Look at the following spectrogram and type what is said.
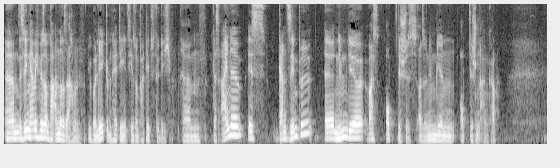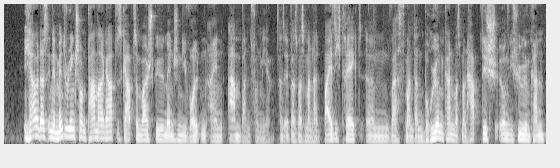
Ähm, deswegen habe ich mir so ein paar andere Sachen überlegt und hätte jetzt hier so ein paar Tipps für dich. Ähm, das eine ist ganz simpel, äh, nimm dir was Optisches, also nimm dir einen optischen Anker. Ich habe das in den Mentoring schon ein paar Mal gehabt. Es gab zum Beispiel Menschen, die wollten ein Armband von mir. Also etwas, was man halt bei sich trägt, ähm, was man dann berühren kann, was man haptisch irgendwie fühlen kann,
